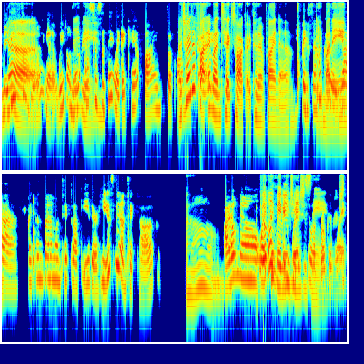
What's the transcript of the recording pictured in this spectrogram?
Maybe Yeah. he's doing it. We don't know. That's just Maybe. the thing. Like, I can't find stuff. I tried to this find him on TikTok. I couldn't find him. exactly. money. Yeah, I couldn't find him on TikTok either. He used to be on TikTok. Oh. I don't know. I feel like it- maybe he changed his name broken link.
